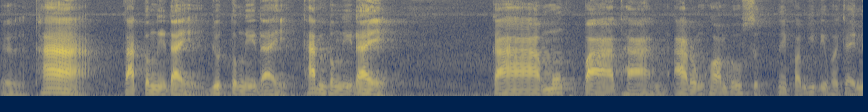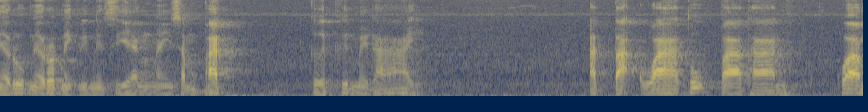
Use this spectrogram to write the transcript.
เออถ้าตัดตรงนี้ได้ยุดตรงนี้ได้ ท่านตรงนี้ได้ กามุปาทาน อารมณ์ความรู้สึกในความยินดีพอใจในรูปในรสในกลิ่นในเสียงในสัมผัสเกิดขึ้นไม่ได้ อัตตวาทุปาทาน ความ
